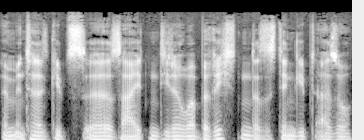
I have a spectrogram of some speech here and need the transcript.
im Internet gibt's äh, Seiten, die darüber berichten, dass es den gibt. Also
